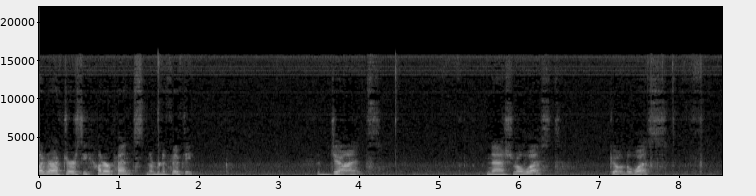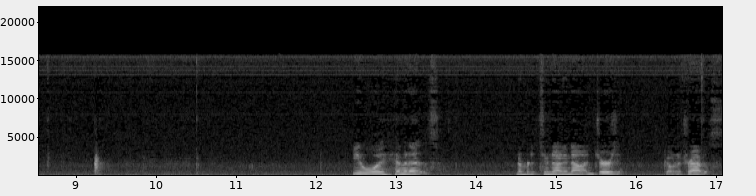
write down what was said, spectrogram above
Autographed jersey, Hunter Pence, number to 50. The Giants. National West, going to West. Eloy Jimenez, number to 299, jersey, going to Travis.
